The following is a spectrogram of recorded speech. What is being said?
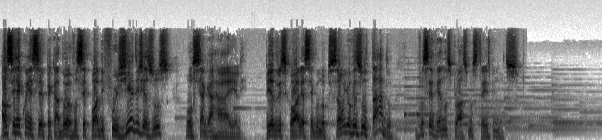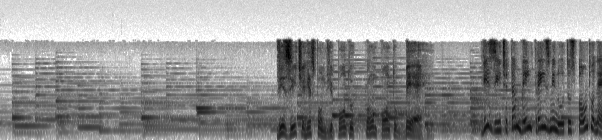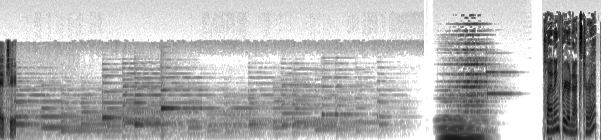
Ao se reconhecer pecador, você pode fugir de Jesus ou se agarrar a ele. Pedro escolhe a segunda opção e o resultado você vê nos próximos três minutos. Visite respondi.com.br. Visite também 3minutos.net. Planning for your next trip?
